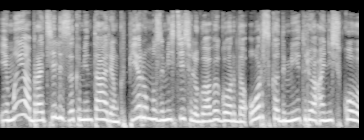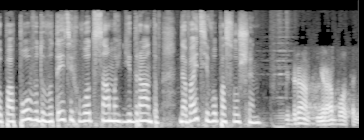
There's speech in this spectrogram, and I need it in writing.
И мы обратились за комментарием к первому заместителю главы города Орска Дмитрию Аниськову по поводу вот этих вот самых гидрантов. Давайте его послушаем гидранты не работали.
